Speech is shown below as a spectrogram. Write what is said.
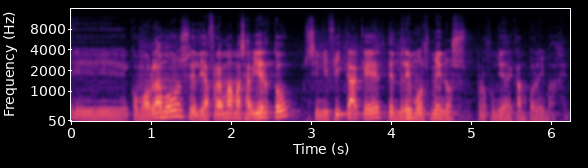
Eh, como hablamos, el diafragma más abierto significa que tendremos menos profundidad de campo en la imagen.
